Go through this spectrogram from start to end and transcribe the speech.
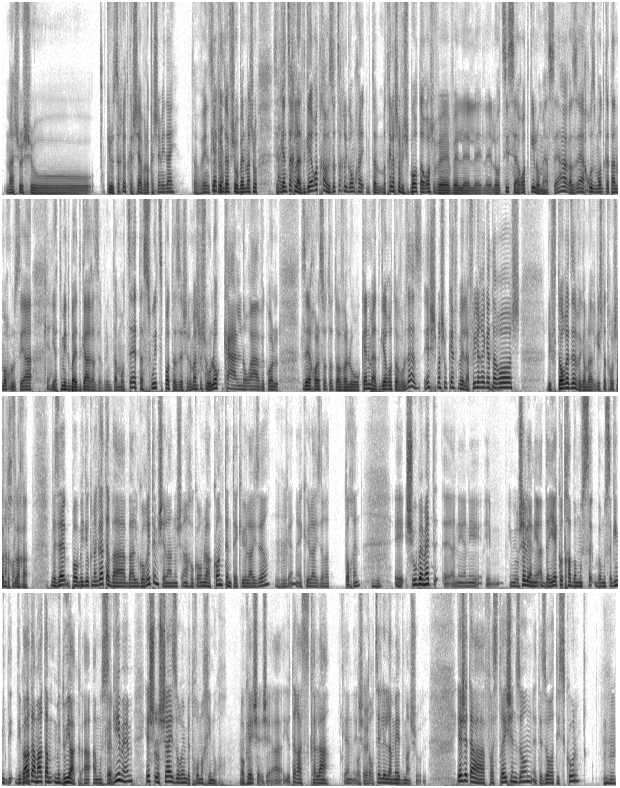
משהו שהוא... כאילו, צריך להיות קשה, אבל לא קשה מדי. אתה מבין? כן, צריך להיות כן. איפשהו בין משהו... זה אז- כן צריך לאתגר אותך, אבל זה צריך לגרום לך... אם אתה מתחיל עכשיו לשבור את הראש ולהוציא שערות כאילו מהשיער, אז זה אחוז מאוד קטן מהאוכלוסייה כן. יתמיד באתגר הזה. אבל אם אתה מוצא את הסוויט ספוט הזה של משהו נכון. שהוא לא קל נורא וכל זה יכול לעשות אותו, אבל הוא כן מאתגר אותו, אבל זה, אז יש משהו כיף בלהפעיל רגע את הראש, לפתור את זה וגם להרגיש את התחושת נכון. הצלחה. וזה, פה בדיוק נגעת ב- באלגוריתם שלנו, שאנחנו קוראים לו ה-content equalizer, מהמם, כן, equalizer התוכן. אה, שהוא באמת, אה, אני, אני, אם אם יורשה לי, אני אדייק אותך במושג, במושגים. דיברת, אמרת מדויק. המושגים הם, יש שלושה אזורים בתחום החינוך, אוקיי? ש- ש- יותר ההשכלה, כן? אוקיי. שאתה רוצה ללמד משהו. יש את ה-frustration zone, את אזור התסכול.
